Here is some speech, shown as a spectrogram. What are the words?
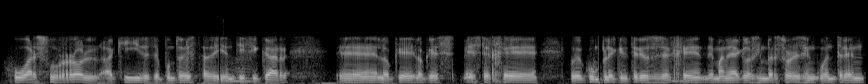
jugar su rol aquí desde el punto de vista de identificar eh, lo que lo que es SG, lo que cumple criterios SG, de manera que los inversores encuentren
